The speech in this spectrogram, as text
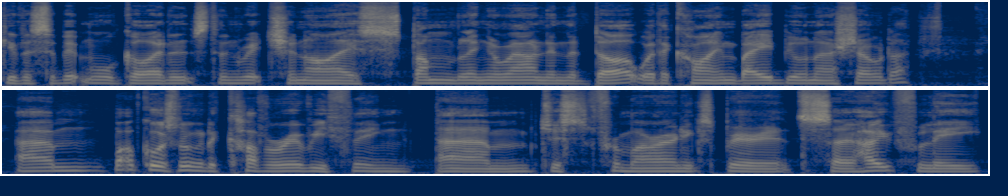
give us a bit more guidance than Rich and I stumbling around in the dark with a crying baby on our shoulder. Um, but of course, we're going to cover everything um, just from our own experience. So hopefully,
